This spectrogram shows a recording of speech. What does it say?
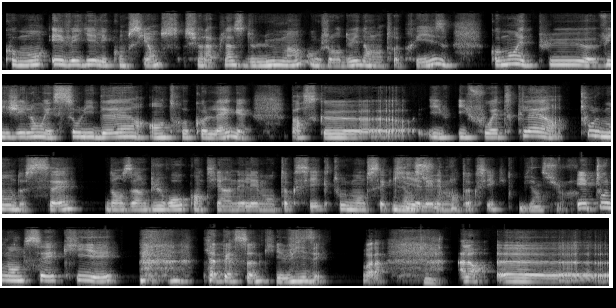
comment éveiller les consciences sur la place de l'humain aujourd'hui dans l'entreprise, comment être plus vigilant et solidaire entre collègues, parce que il faut être clair, tout le monde sait dans un bureau quand il y a un élément toxique. Tout le monde sait qui est l'élément toxique. Bien sûr. Et tout le monde sait qui est la personne qui est visée. Voilà. Alors, euh,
